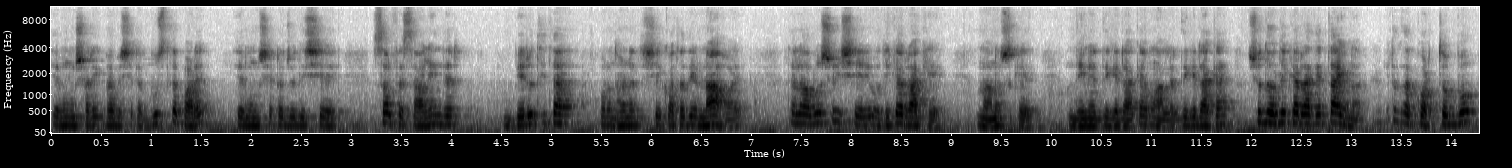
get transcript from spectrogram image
এবং সঠিকভাবে সেটা বুঝতে পারে এবং সেটা যদি সে সলফে সালিনদের বিরোধিতা কোনো ধরনের সেই কথা দিয়ে না হয়, তাহলে অবশ্যই সে অধিকার রাখে মানুষকে, দিনের দিকে ডাকা এবং আল্লাহর দিকে ডাকা শুধু অধিকার রাখে তাই না? এটা তার কর্তব্য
